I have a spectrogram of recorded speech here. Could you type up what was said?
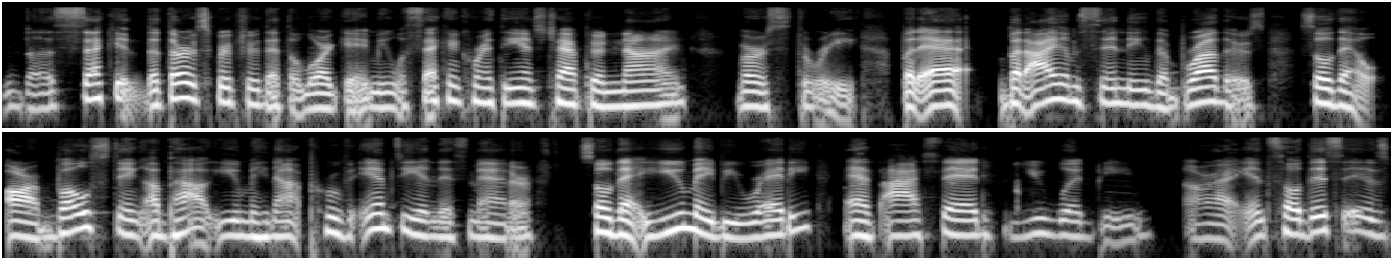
the second the third scripture that the Lord gave me was Second Corinthians chapter 9 verse 3. But at but I am sending the brothers so that our boasting about you may not prove empty in this matter, so that you may be ready as I said you would be. All right. And so this is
